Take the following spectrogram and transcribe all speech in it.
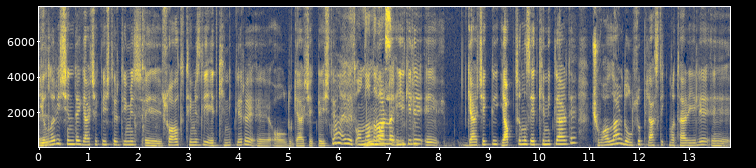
Yıllar içinde gerçekleştirdiğimiz e, sualtı temizliği etkinlikleri e, oldu, gerçekleşti. Ha, evet, ondan Bunlarla da bahsedelim. ilgili e, gerçekli yaptığımız etkinliklerde çuvallar dolusu plastik materyali e,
